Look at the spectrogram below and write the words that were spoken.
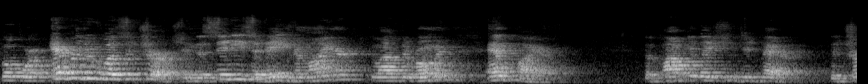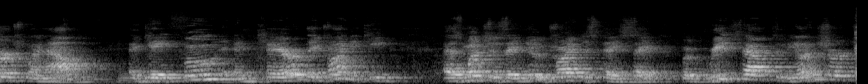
But wherever there was a church, in the cities of Asia Minor, throughout the Roman Empire, the population did better. The church went out and gave food and care. They tried to keep as much as they knew, tried to stay safe, but reached out to the unchurched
